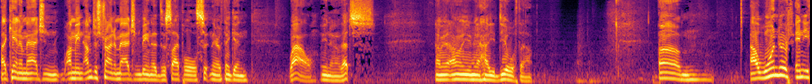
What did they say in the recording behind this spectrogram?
I can't imagine. I mean, I'm just trying to imagine being a disciple sitting there thinking, wow, you know, that's. I mean, I don't even know how you deal with that. Um, I wonder if any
